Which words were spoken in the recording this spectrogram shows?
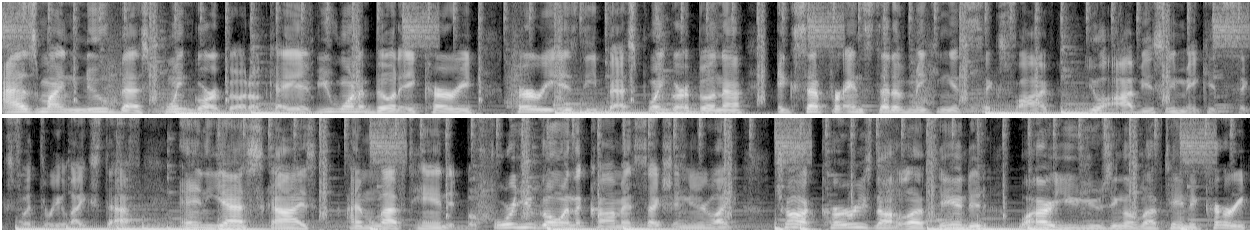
as my new best point guard build, okay? If you want to build a Curry, Curry is the best point guard build now, except for instead of making it 6'5", you'll obviously make it 6'3", like Steph. And yes, guys, I'm left-handed. Before you go in the comment section and you're like, Choc, Curry's not left-handed. Why are you using a left-handed Curry?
